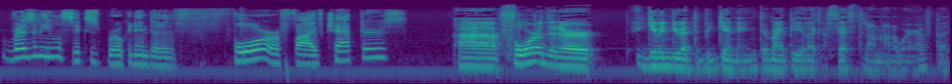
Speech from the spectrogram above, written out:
Resident Evil Six is broken into four or five chapters. uh, four that are given to you at the beginning. There might be like a fifth that I'm not aware of, but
